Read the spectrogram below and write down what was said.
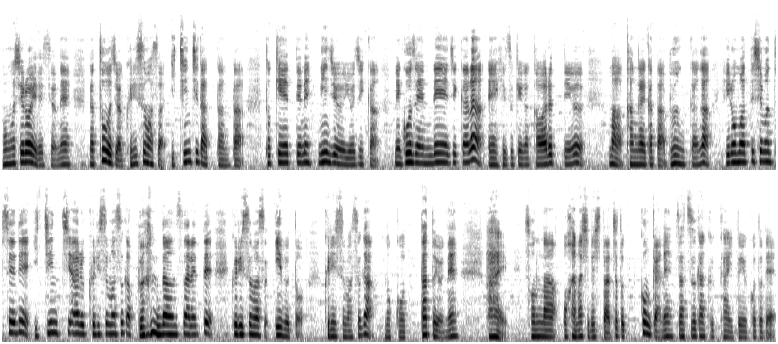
面白いですよね。当時はクリスマスは1日だったんだ。時計ってね、24時間、ね、午前0時から、え、日付が変わるっていう、まあ考え方、文化が広まってしまったせいで、1日あるクリスマスが分断されて、クリスマスイブとクリスマスが残ったというね。はい。そんなお話でした。ちょっと今回はね、雑学会ということで、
